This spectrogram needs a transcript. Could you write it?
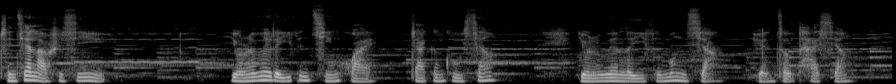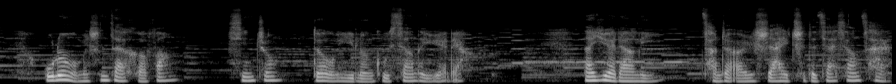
陈倩老师心语：有人为了一份情怀扎根故乡，有人为了一份梦想远走他乡。无论我们身在何方。心中都有一轮故乡的月亮，那月亮里藏着儿时爱吃的家乡菜，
